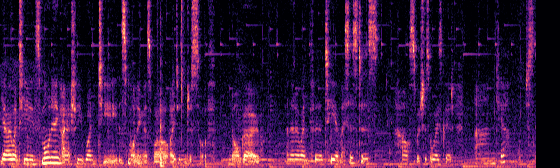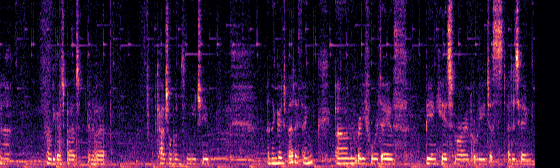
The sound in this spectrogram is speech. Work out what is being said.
yeah, I went to uni this morning. I actually went to uni this morning as well. I didn't just sort of not go. And then I went for tea at my sister's house, which is always good. And yeah, just gonna probably go to bed in a bit catch up on some YouTube and then go to bed I think. Um, ready for a day of being here tomorrow, probably just editing,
